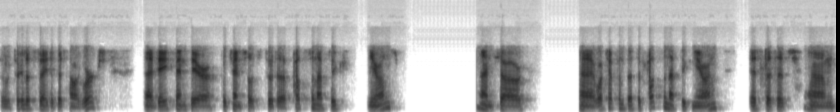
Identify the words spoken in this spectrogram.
to, to, illustrate a bit how it works. Uh, they send their potentials to the postsynaptic neurons. And so uh, what happens at the postsynaptic neuron is that it um,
